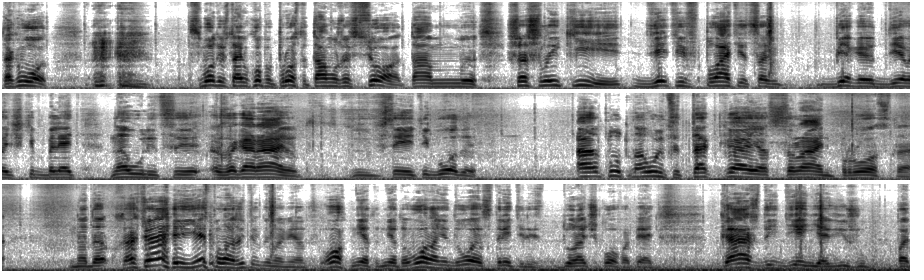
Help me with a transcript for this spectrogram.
Так вот, смотришь таймхоп и просто там уже все, там э, шашлыки, дети в платьицах бегают, девочки, блядь, на улице загорают все эти годы. А тут на улице такая срань просто. Надо... Хотя есть положительный момент. О, нет, нету. Вон они двое встретились, дурачков опять. Каждый день я вижу по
